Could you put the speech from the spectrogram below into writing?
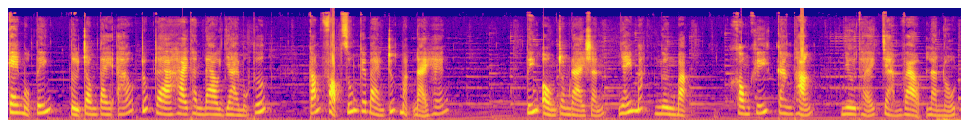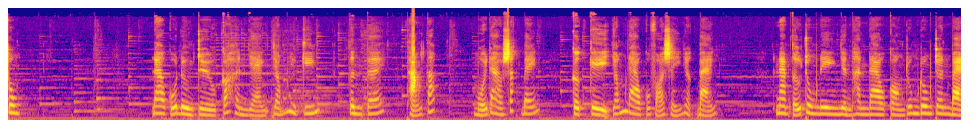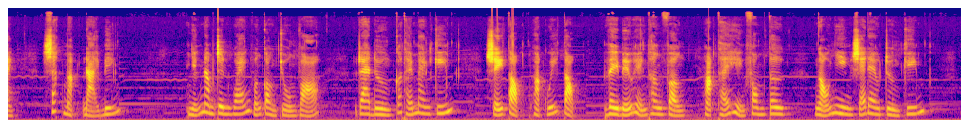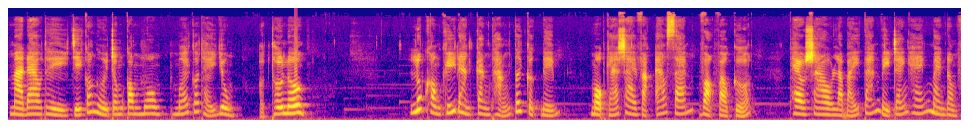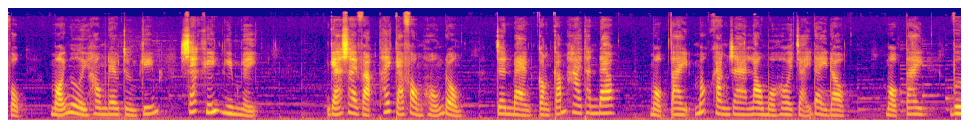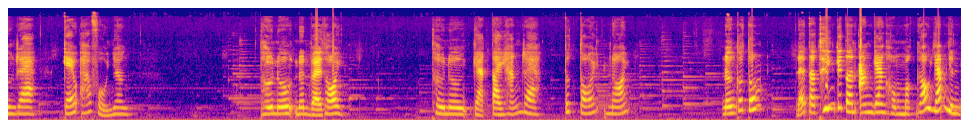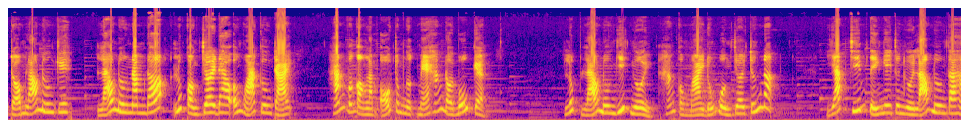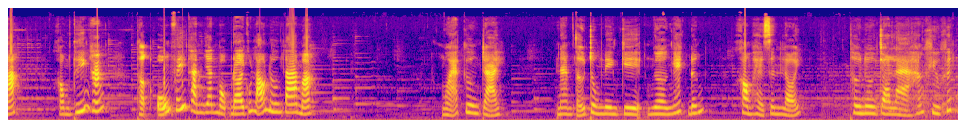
can một tiếng từ trong tay áo rút ra hai thanh đao dài một thước, cắm phập xuống cái bàn trước mặt đại hán. Tiếng ồn trong đại sảnh nháy mắt ngưng bặt, không khí căng thẳng như thể chạm vào là nổ tung. Đao của đường triều có hình dạng giống như kiếm, tinh tế, thẳng tắp, mũi đao sắc bén, cực kỳ giống đao của võ sĩ nhật bản. Nam tử trung niên nhìn thanh đao còn rung rung trên bàn, sắc mặt đại biến những năm trinh quán vẫn còn chuộng võ ra đường có thể mang kiếm sĩ tộc hoặc quý tộc vì biểu hiện thân phận hoặc thể hiện phong tư ngẫu nhiên sẽ đeo trường kiếm. Mà đao thì chỉ có người trong công môn mới có thể dùng. Ờ, thưa nương. Lúc không khí đang căng thẳng tới cực điểm một gã sai vặt áo xám vọt vào cửa. Theo sau là bảy tám vị tráng hán mang đồng phục. Mỗi người hông đeo trường kiếm sát khí nghiêm nghị gã sai vặt thấy cả phòng hỗn độn. Trên bàn còn cắm hai thanh đao. Một tay móc khăn ra lau mồ hôi chảy đầy đầu. Một tay vươn ra kéo áo phụ nhân. Thư nương, nên về thôi. Thư nương gạt tay hắn ra, tức tối, nói, đừng có túng, để ta thiến cái tên ăn gan hùng mật gấu dám nhìn trộm lão nương kia. Lão nương năm đó lúc còn chơi đao ở ngõ cương trại hắn vẫn còn làm ổ trong ngực mẹ hắn đòi bú kìa. Lúc lão nương giết người, hắn còn mài đủ quần chơi trứng đó. Dám chiếm tiện nghi trên người lão nương ta hả? Không thiến hắn, thật uổng phí thanh danh một đời của lão nương ta mà. Ngõa cương trại, nam tử trung niên kia ngơ ngác đứng, không hề xin lỗi. Thư nương cho là hắn khiêu khích,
